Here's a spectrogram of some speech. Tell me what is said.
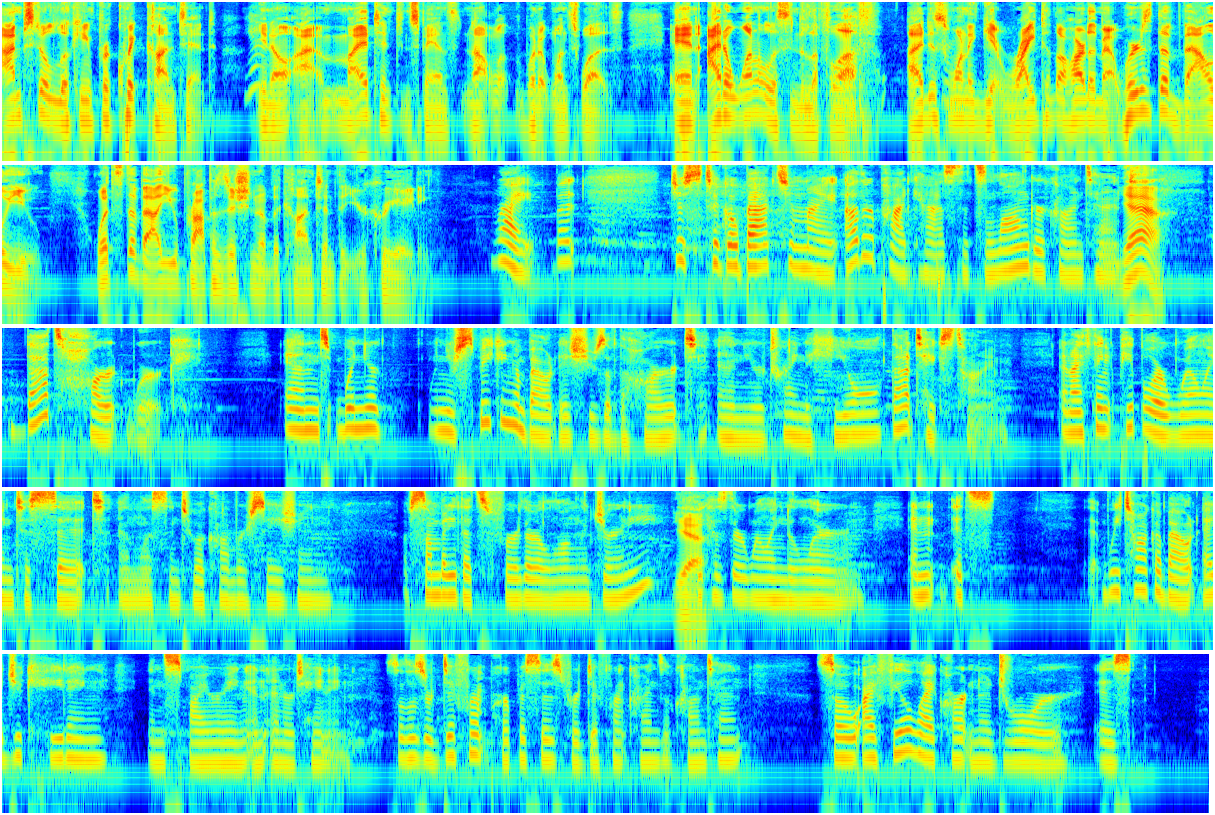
I'm still looking for quick content. Yeah. You know, I, my attention span's not what it once was, and I don't want to listen to the fluff. I just want to get right to the heart of the matter. Where's the value? What's the value proposition of the content that you're creating? Right, but just to go back to my other podcast that's longer content. Yeah that's heart work. And when you're when you're speaking about issues of the heart and you're trying to heal, that takes time. And I think people are willing to sit and listen to a conversation of somebody that's further along the journey yeah. because they're willing to learn. And it's we talk about educating, inspiring and entertaining. So those are different purposes for different kinds of content. So I feel like Heart in a Drawer is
